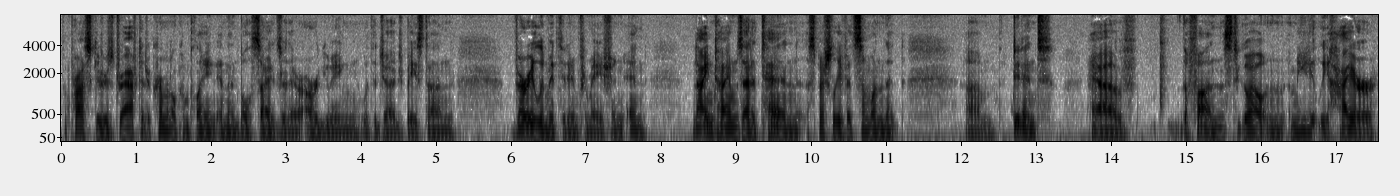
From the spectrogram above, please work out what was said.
the prosecutors drafted a criminal complaint, and then both sides are there arguing with the judge based on very limited information. And nine times out of ten, especially if it's someone that um, didn't have the funds to go out and immediately hire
